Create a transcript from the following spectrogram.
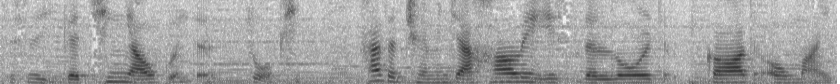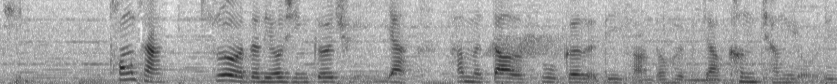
这是一个轻摇滚的作品，它的全名叫《Holy Is the Lord God Almighty》。通常所有的流行歌曲一样，他们到了副歌的地方都会比较铿锵有力，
